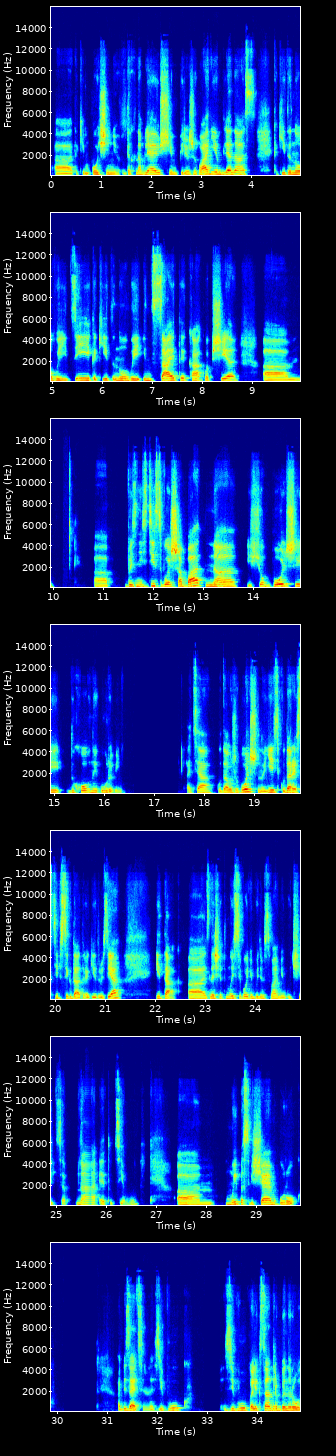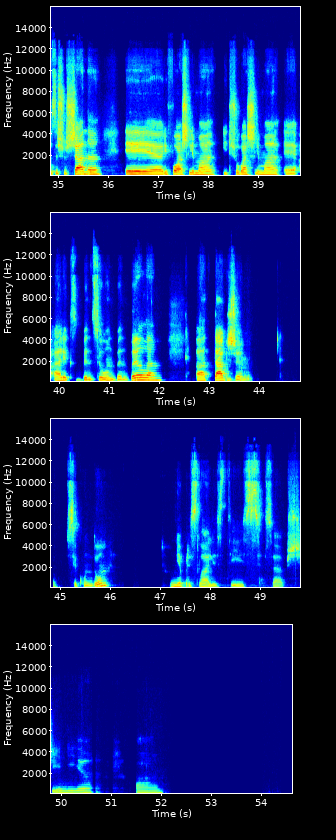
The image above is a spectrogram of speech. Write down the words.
таким очень вдохновляющим переживанием для нас, какие-то новые идеи, какие-то новые инсайты, как вообще а, а, вознести свой шаббат на еще больший духовный уровень. Хотя куда уже больше, но есть куда расти всегда, дорогие друзья. Итак, значит, мы сегодня будем с вами учиться на эту тему. Мы посвящаем урок обязательно Зивук, Зивук Бен Розы Шушана, э, Рифуа Шлема и Чува Шлема э, Алекс Бенцион Бен Белла, а также, секунду, мне прислали здесь сообщение.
